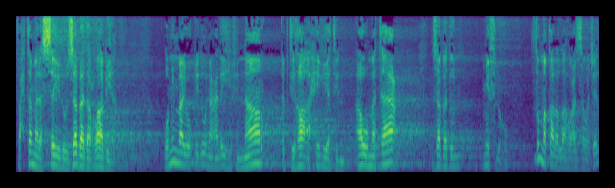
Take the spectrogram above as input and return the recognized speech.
فاحتمل السيل زبدا رابيا ومما يوقدون عليه في النار ابتغاء حلية أو متاع زبد مثله. ثم قال الله عز وجل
